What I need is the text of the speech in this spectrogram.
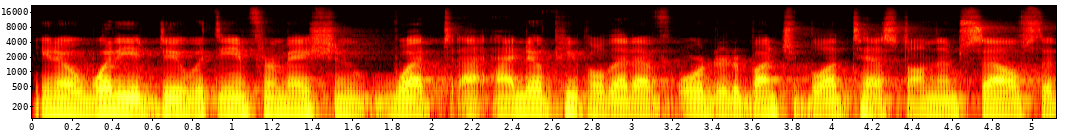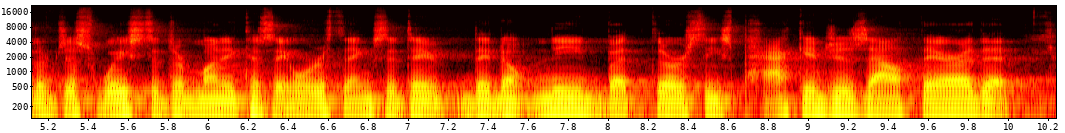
you know, what do you do with the information? What I know people that have ordered a bunch of blood tests on themselves that have just wasted their money because they order things that they, they don't need, but there's these packages out there that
